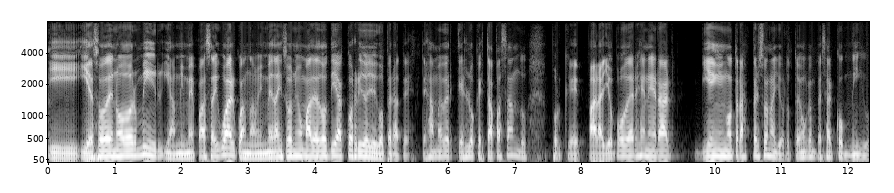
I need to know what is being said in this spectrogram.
y, eso de no dormir, y a mí me pasa igual, cuando a mí me da insomnio más de dos días corridos, yo digo, espérate, déjame ver qué es lo que está pasando, porque para yo poder generar bien en otras personas, yo lo tengo que empezar conmigo.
